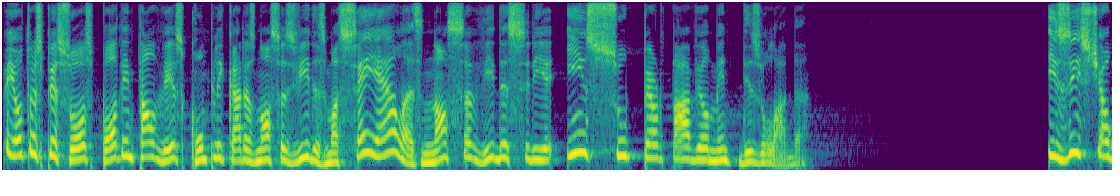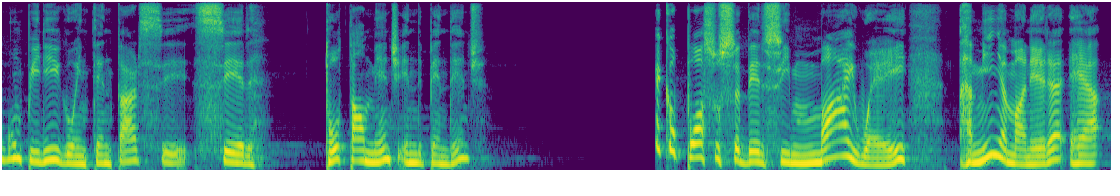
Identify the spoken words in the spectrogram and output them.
Bem, outras pessoas podem talvez complicar as nossas vidas, mas sem elas, nossa vida seria insuportavelmente desolada. Existe algum perigo em tentar -se ser totalmente independente? É que eu posso saber se my way, a minha maneira, é a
